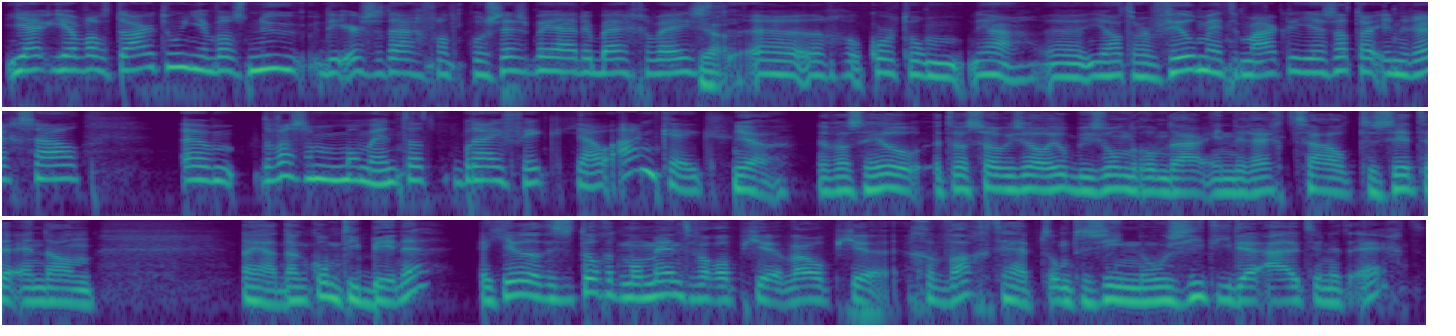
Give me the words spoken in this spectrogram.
Jij, jij was daar toen, je was nu de eerste dagen van het proces ben jij erbij geweest. Ja. Eh, kortom, ja, eh, je had er veel mee te maken. Jij zat daar in de rechtszaal. Ehm, er was een moment dat Breivik jou aankeek. Ja, het was, heel, het was sowieso heel bijzonder om daar in de rechtszaal te zitten. En dan, nou ja, dan komt hij binnen. Weet je, dat is toch het moment waarop je, waarop je gewacht hebt om te zien hoe ziet hij eruit in het echt.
